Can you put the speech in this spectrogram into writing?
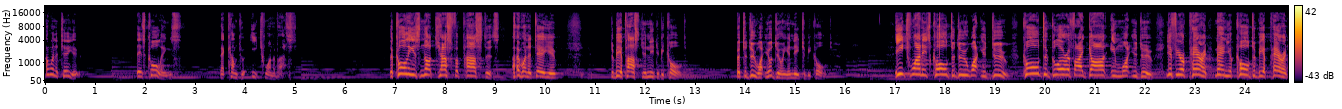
I want to tell you, there's callings that come to each one of us. The calling is not just for pastors. I want to tell you, to be a pastor, you need to be called. But to do what you're doing, you need to be called. Each one is called to do what you do, called to glorify God in what you do. If you're a parent, man, you're called to be a parent,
